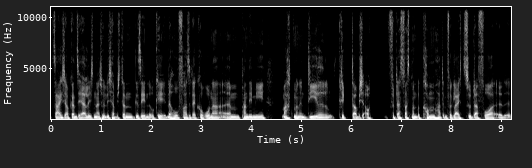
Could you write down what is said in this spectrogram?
sage ich auch ganz ehrlich, natürlich habe ich dann gesehen, okay, in der Hochphase der Corona-Pandemie ähm, macht man einen Deal, kriegt, glaube ich, auch für das, was man bekommen hat im Vergleich zu davor, äh,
